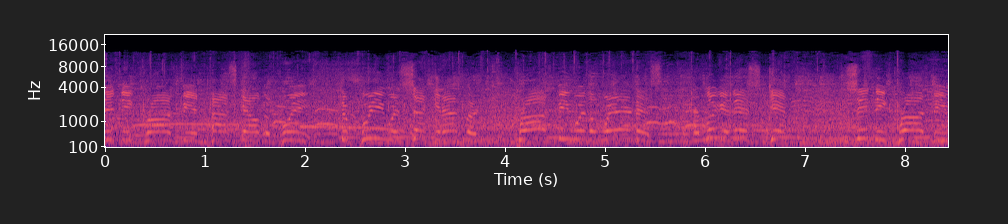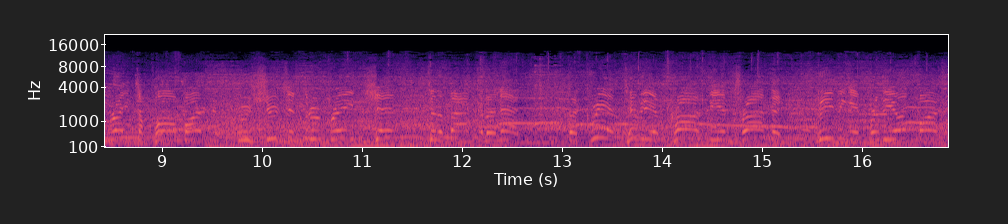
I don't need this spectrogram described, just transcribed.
Sidney Crosby and Pascal Dupuis. Dupuis with second effort. Crosby with awareness. And look at this skip. Sidney Crosby right to Paul Martin, who shoots it through Brayden Schenn to the back of the net. The creativity of Crosby in traffic, leaving it for the unmarked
